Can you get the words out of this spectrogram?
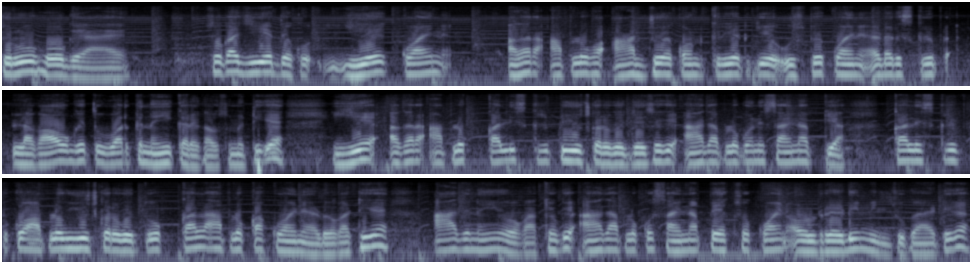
शुरू हो गया है। सो so, ये देखो ये कॉइन अगर आप लोग आज जो अकाउंट क्रिएट किए उस पर कॉइन एडर स्क्रिप्ट लगाओगे तो वर्क नहीं करेगा उसमें ठीक है ये अगर आप लोग कल स्क्रिप्ट यूज़ करोगे जैसे कि आज आप लोगों ने साइन अप किया कल स्क्रिप्ट को आप लोग यूज़ करोगे तो कल आप लोग का कॉइन ऐड होगा ठीक है आज नहीं होगा क्योंकि आज आप लोग को साइन अप पे 100 कॉइन ऑलरेडी मिल चुका है ठीक है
